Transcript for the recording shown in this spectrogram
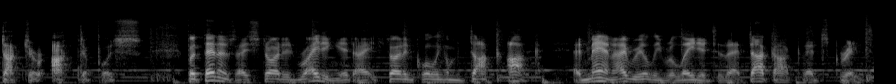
Dr. Octopus. But then as I started writing it, I started calling him Doc Ock. And man, I really related to that. Doc Ock, that's great.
